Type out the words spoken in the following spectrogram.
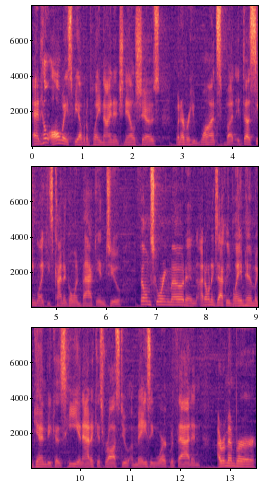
And he'll always be able to play Nine Inch Nail shows whenever he wants. But it does seem like he's kind of going back into film scoring mode, and I don't exactly blame him again because he and Atticus Ross do amazing work with that. And I remember,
